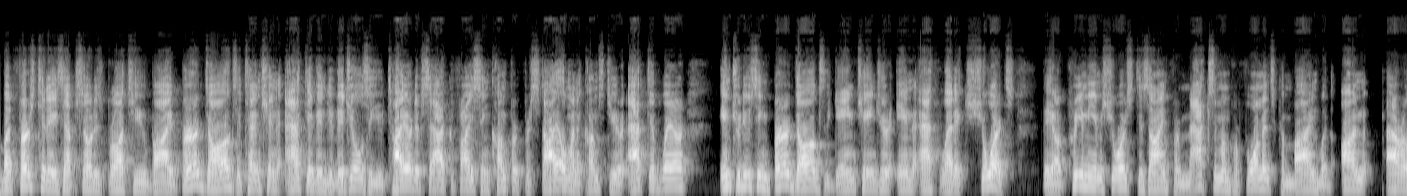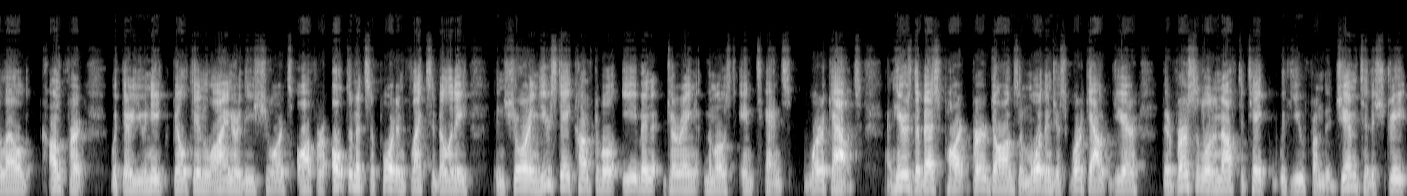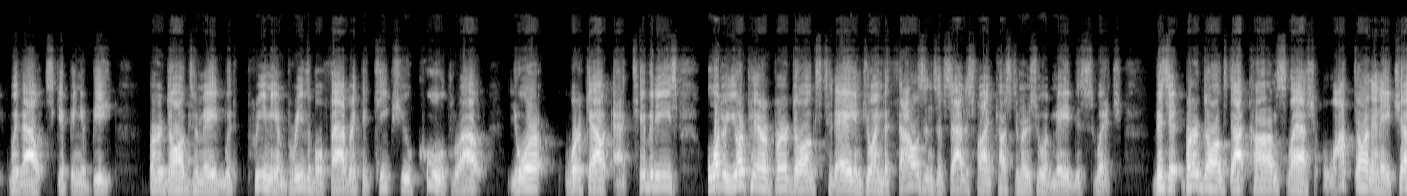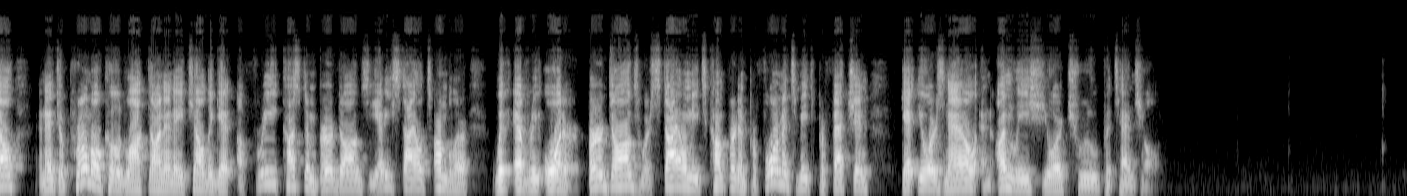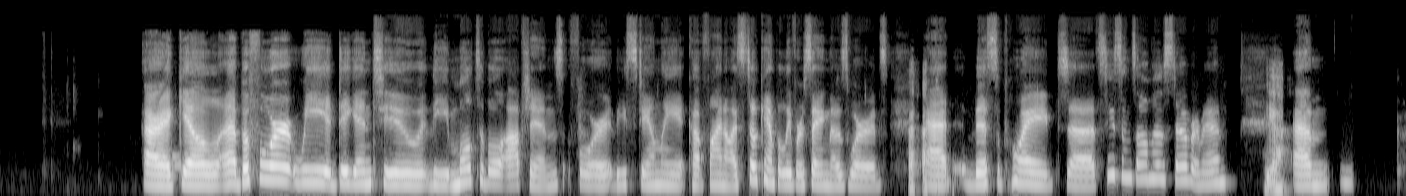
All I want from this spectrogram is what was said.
But first, today's episode is brought to you by Bird Dogs. Attention, active individuals. Are you tired of sacrificing comfort for style when it comes to your activewear? Introducing Bird Dogs, the game changer in athletic shorts. They are premium shorts designed for maximum performance combined with unparalleled comfort. With their unique built in liner, these shorts offer ultimate support and flexibility ensuring you stay comfortable even during the most intense workouts. And here's the best part Bird Dogs are more than just workout gear, they're versatile enough to take with you from the gym to the street without skipping a beat. Bird Dogs are made with premium breathable fabric that keeps you cool throughout your workout activities. Order your pair of Bird Dogs today and join the thousands of satisfied customers who have made the switch. Visit birddogs.com slash locked on NHL and enter promo code locked on NHL to get a free custom Bird Dogs Yeti style tumbler with every order. Bird Dogs, where style meets comfort and performance meets perfection. Get yours now and unleash your true potential. All right, Gil. Uh, before we dig into the multiple options for the Stanley Cup final, I still can't believe we're saying those words at this point. Uh, season's almost over, man. Yeah. Um,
